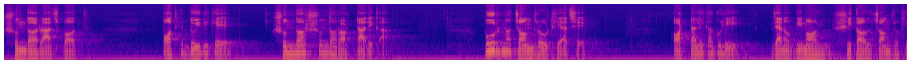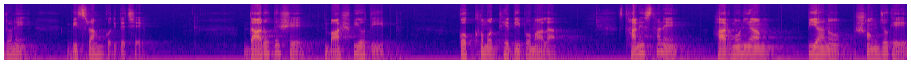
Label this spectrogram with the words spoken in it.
সুন্দর রাজপথ, পথের দুই দিকে সুন্দর সুন্দর অট্টালিকা। পূর্ণ চন্দ্র উঠিয়াছে। অট্টালিকাগুলি যেন বিমল শীতল চন্দ্রকিরণে বিশ্রাম করিতেছে। দ্বারদেশে বাষ্পীয় দ্বীপ, কক্ষমধ্যে দীপমালা, স্থানে স্থানে হারমোনিয়াম, পিয়ানো সংযোগে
